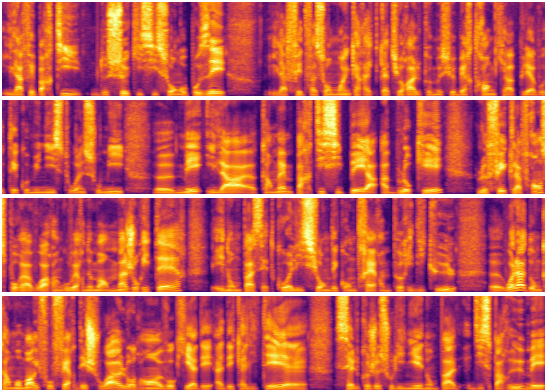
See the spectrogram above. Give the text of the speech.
il a fait partie de ceux qui s'y sont opposés. Il a fait de façon moins caricaturale que M. Bertrand, qui a appelé à voter communiste ou insoumis, euh, mais il a quand même participé à, à bloquer le fait que la France pourrait avoir un gouvernement majoritaire et non pas cette coalition des contraires un peu ridicule. Euh, voilà, donc à un moment, il faut faire des choix. Laurent Wauquiez a des, a des qualités. euh, celles que je soulignais n'ont pas disparu, mais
